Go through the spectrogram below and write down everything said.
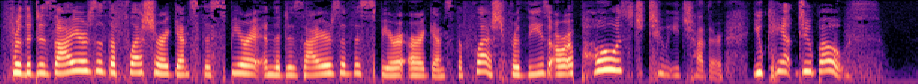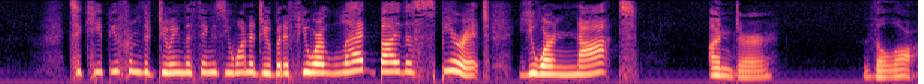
for the desires of the flesh are against the spirit, and the desires of the spirit are against the flesh, for these are opposed to each other. You can't do both. To keep you from the, doing the things you want to do, but if you are led by the Spirit, you are not under the law.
